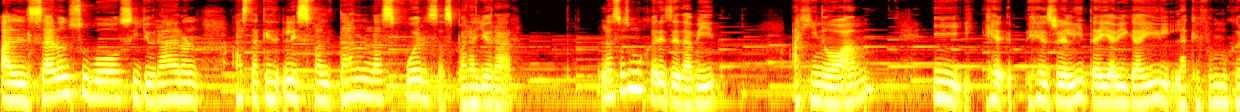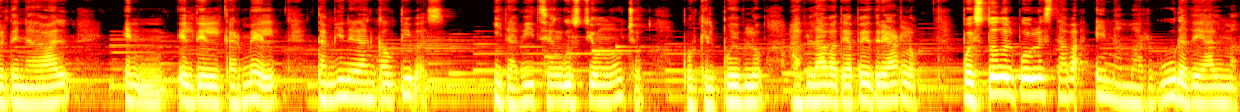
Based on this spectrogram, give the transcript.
alzaron su voz y lloraron hasta que les faltaron las fuerzas para llorar. Las dos mujeres de David, Ahinoam y Jezreelita y Abigail, la que fue mujer de Nabal, en el del Carmel, también eran cautivas. Y David se angustió mucho porque el pueblo hablaba de apedrearlo, pues todo el pueblo estaba en amargura de alma,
